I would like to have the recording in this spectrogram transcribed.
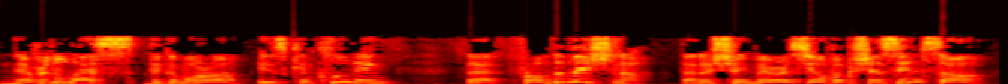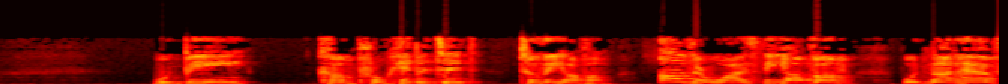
Nevertheless, the Gemara is concluding that from the Mishnah, that a Shemeris Yavam Shezinsa would become prohibited to the Yavam. Otherwise, the Yavam would not have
